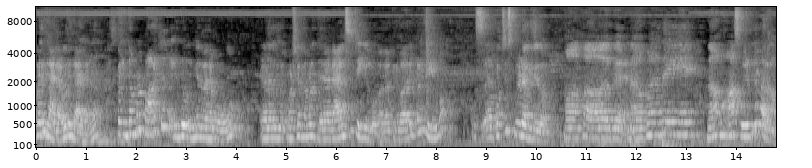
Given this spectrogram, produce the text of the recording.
ഒരു കാലം ഒരു കാലാണ് അപ്പോൾ നമ്മൾ പാട്ട് ഇത് ഇങ്ങനെ തന്നെ പോവും. പക്ഷെ നമ്മൾ ഡാൻസ് ചെയ്യുമ്പോൾ അതായത് തിരുവാതിരക്കളി ചെയ്യുമ്പോൾ കുറച്ച് സ്പീഡാക്കി ചെയ്തോ മഹാഗണപതേ നാം ആ സ്പീഡിൽ വരണം.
